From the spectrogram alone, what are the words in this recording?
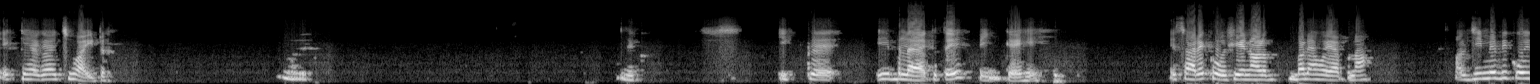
ਇੱਕ ਹੈਗਾ ਇਹ ਚ ਵਾਈਟ ਦੇਖੋ। ਇੱਕ ਇਹ ਬਲੈਕ ਤੇ ਪਿੰਕ ਹੈ ਇਹ। ਇਹ ਸਾਰੇ ਕਰੋਸ਼ੀਏ ਨਾਲ ਬਣਿਆ ਹੋਇਆ ਆਪਣਾ। ਔਰ ਜਿਵੇਂ ਵੀ ਕੋਈ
